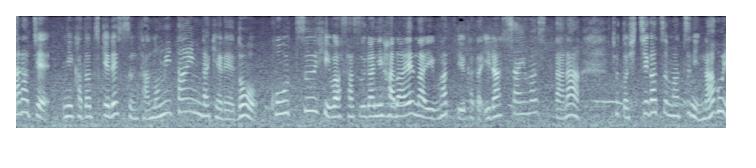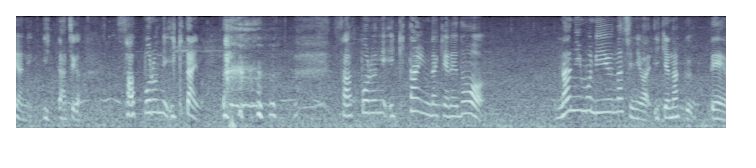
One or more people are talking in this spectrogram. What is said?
アラチェに片付けレッスン頼みたいんだけれど交通費はさすがに払えないわっていう方いらっしゃいましたらちょっと7月末に名古屋にあ違う。札幌に行きたいの。札幌に行きたいんだけれど何も理由なしには行けなくって、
